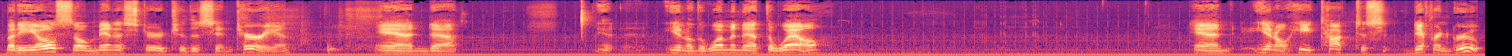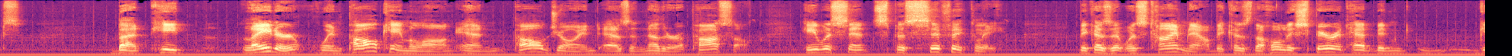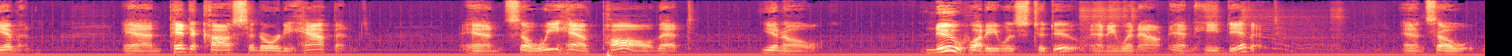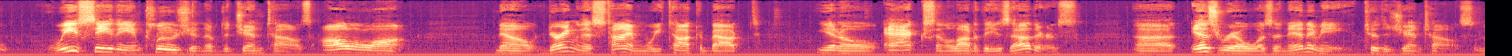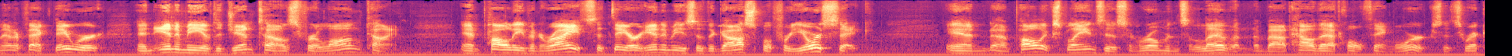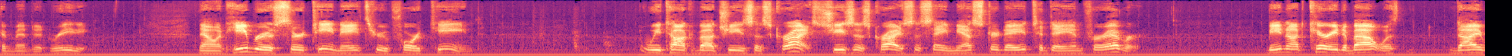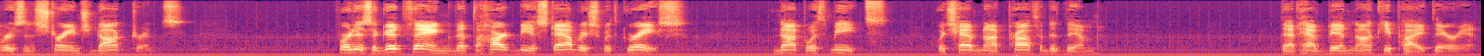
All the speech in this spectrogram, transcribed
But he also ministered to the centurion and, uh, you know, the woman at the well. And, you know, he talked to different groups. But he later, when Paul came along and Paul joined as another apostle, he was sent specifically because it was time now, because the Holy Spirit had And so we have Paul that, you know, knew what he was to do, and he went out and he did it. And so we see the inclusion of the Gentiles all along. Now, during this time, we talk about, you know, Acts and a lot of these others. Uh, Israel was an enemy to the Gentiles. As a matter of fact, they were an enemy of the Gentiles for a long time. And Paul even writes that they are enemies of the gospel for your sake. And uh, Paul explains this in Romans 11 about how that whole thing works. It's recommended reading. Now, in Hebrews 13 8 through 14, we talk about Jesus Christ. Jesus Christ, the same yesterday, today, and forever. Be not carried about with divers and strange doctrines. For it is a good thing that the heart be established with grace, not with meats which have not profited them that have been occupied therein.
